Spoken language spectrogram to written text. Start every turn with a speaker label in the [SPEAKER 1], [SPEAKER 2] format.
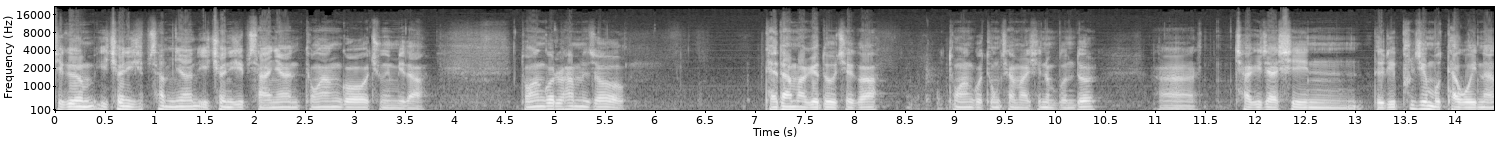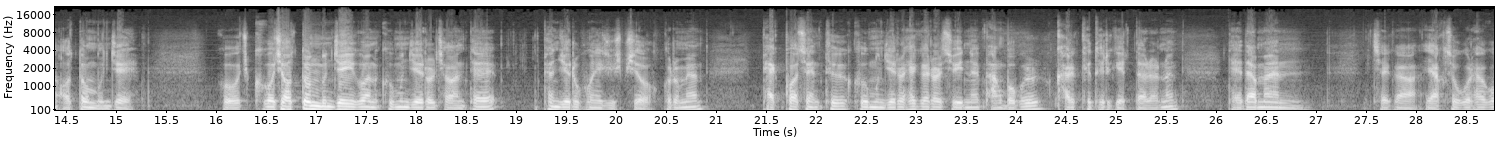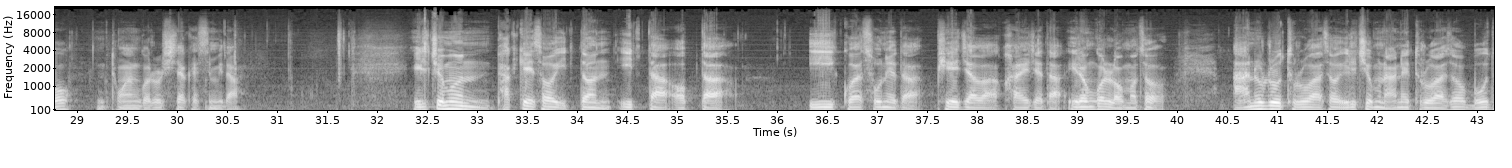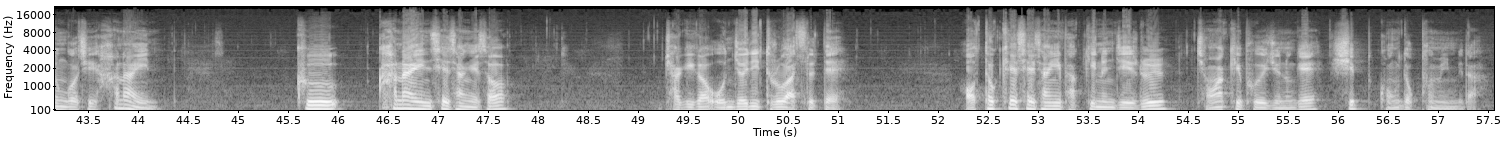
[SPEAKER 1] 지금 2023년, 2024년 동안거 중입니다. 동안거를 하면서 대담하게도 제가 동안거 동참하시는 분들 아, 자기 자신들이 풀지 못하고 있는 어떤 문제 그, 그것이 어떤 문제이건 그 문제를 저한테 편지로 보내주십시오. 그러면 100%그 문제를 해결할 수 있는 방법을 가르쳐 드리겠다라는 대담한 제가 약속을 하고 동안거를 시작했습니다. 일점은 밖에서 있던 있다 없다 이익과 손해다 피해자와 가해자다 이런 걸 넘어서 안으로 들어와서 일점은 안에 들어와서 모든 것이 하나인 그 하나인 세상에서 자기가 온전히 들어왔을 때 어떻게 세상이 바뀌는지를 정확히 보여주는 게 10 공덕품입니다.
